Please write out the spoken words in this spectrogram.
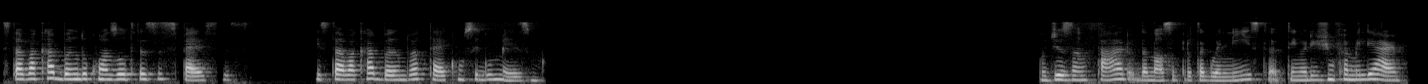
estava acabando com as outras espécies, estava acabando até consigo mesmo. O desamparo da nossa protagonista tem origem familiar,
